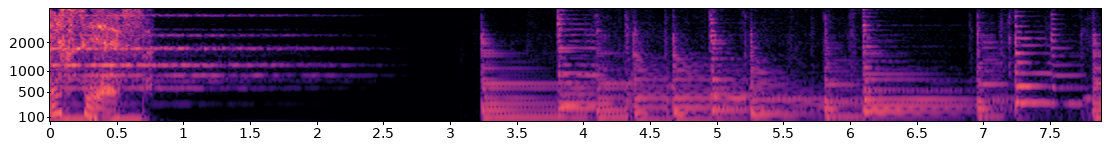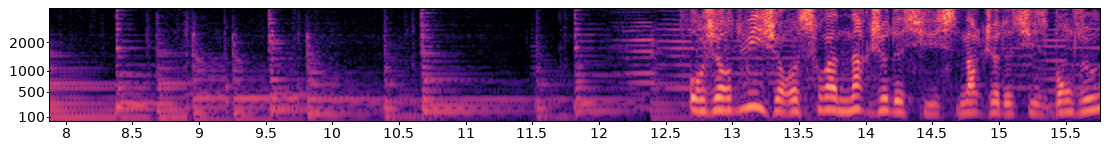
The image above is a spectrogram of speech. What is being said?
RCF. Aujourd'hui, je reçois Marc Jodessus. Marc Jodessus, bonjour.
